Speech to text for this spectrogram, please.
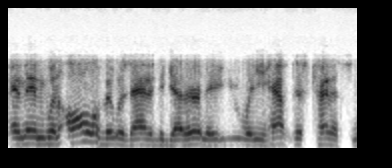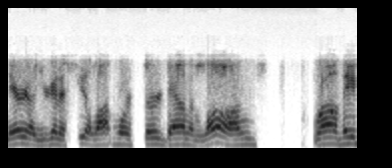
And then when all of it was added together, and they, when you have this kind of scenario, you're going to see a lot more third down and longs well, they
